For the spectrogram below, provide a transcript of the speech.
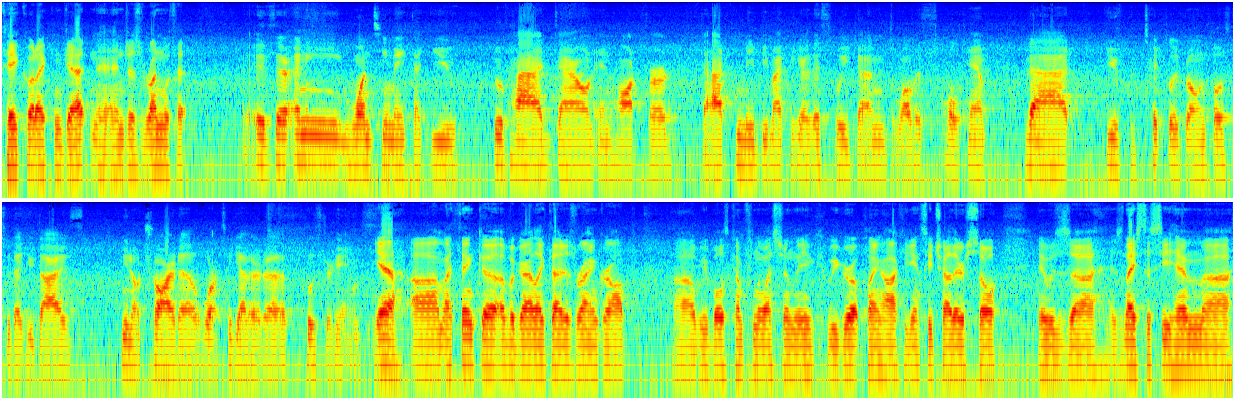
take what I can get and, and just run with it. Is there any one teammate that you who've had down in Hartford that maybe might be here this weekend, well, this whole camp, that you've particularly grown close to that you guys, you know, try to work together to boost your games? Yeah, um, I think uh, of a guy like that is Ryan Gropp. Uh, we both come from the Western League. We grew up playing hockey against each other, so it was uh, it was nice to see him. Uh,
